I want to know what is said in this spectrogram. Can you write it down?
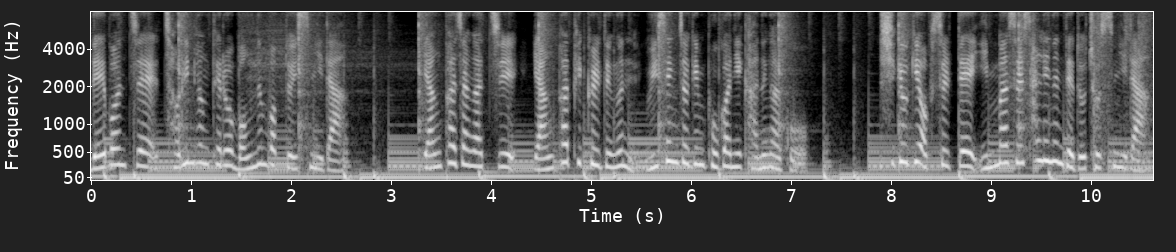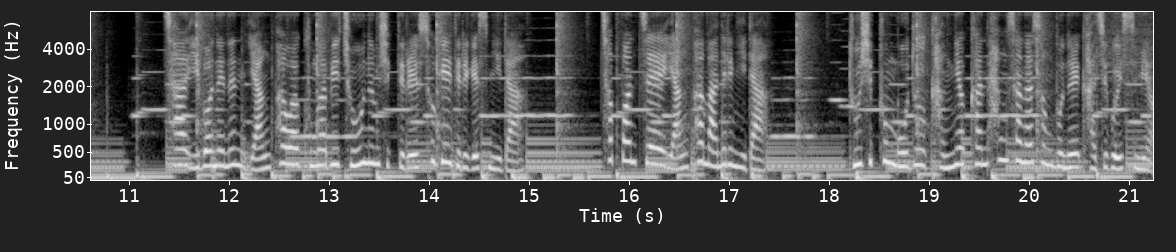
네 번째, 절임 형태로 먹는 법도 있습니다. 양파 장아찌, 양파 피클 등은 위생적인 보관이 가능하고 식욕이 없을 때 입맛을 살리는 데도 좋습니다. 자, 이번에는 양파와 궁합이 좋은 음식들을 소개해 드리겠습니다. 첫 번째, 양파 마늘입니다. 두 식품 모두 강력한 항산화 성분을 가지고 있으며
